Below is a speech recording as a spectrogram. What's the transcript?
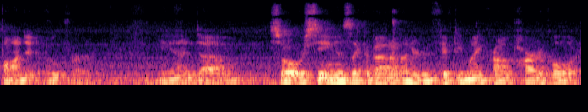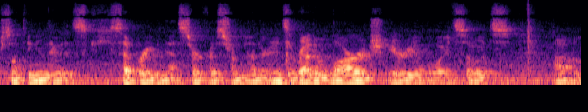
bonded over. And um, so what we're seeing is like about 150 micron particle or something in there that's separating that surface from the other. And it's a rather large area void, so it's um,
